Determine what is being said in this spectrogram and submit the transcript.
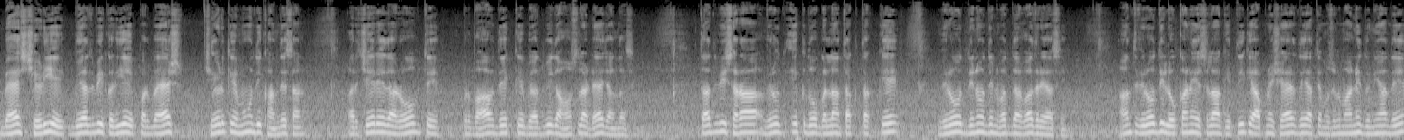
ਬਹਿਸ ਛੇੜੀਏ, ਬੇਅਦਬੀ ਕਰੀਏ, ਪਰ ਬਹਿਸ ਛੇੜ ਕੇ ਮੂੰਹ ਦਿਖਾਉਂਦੇ ਸਨ ਅਰ ਚਿਹਰੇ ਦਾ ਰੋਬ ਤੇ ਪ੍ਰਭਾਵ ਦੇਖ ਕੇ ਬੇਅਦਬੀ ਦਾ ਹੌਸਲਾ ਡਹਿ ਜਾਂਦਾ ਸੀ। ਤਦ ਵੀ ਸਰਾ ਵਿਰੋਧ ਇੱਕ ਦੋ ਗੱਲਾਂ ਤੱਕ ਤੱਕ ਕੇ ਵਿਰੋਧ ਦਿਨੋ ਦਿਨ ਵੱਧਦਾ ਵਧ ਰਿਹਾ ਸੀ। ਅੰਤ ਵਿਰੋਧੀ ਲੋਕਾਂ ਨੇ ਇਸਲਾਹ ਕੀਤੀ ਕਿ ਆਪਣੇ ਸ਼ਹਿਰ ਦੇ ਅਤੇ ਮੁਸਲਮਾਨੀ ਦੁਨੀਆ ਦੇ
